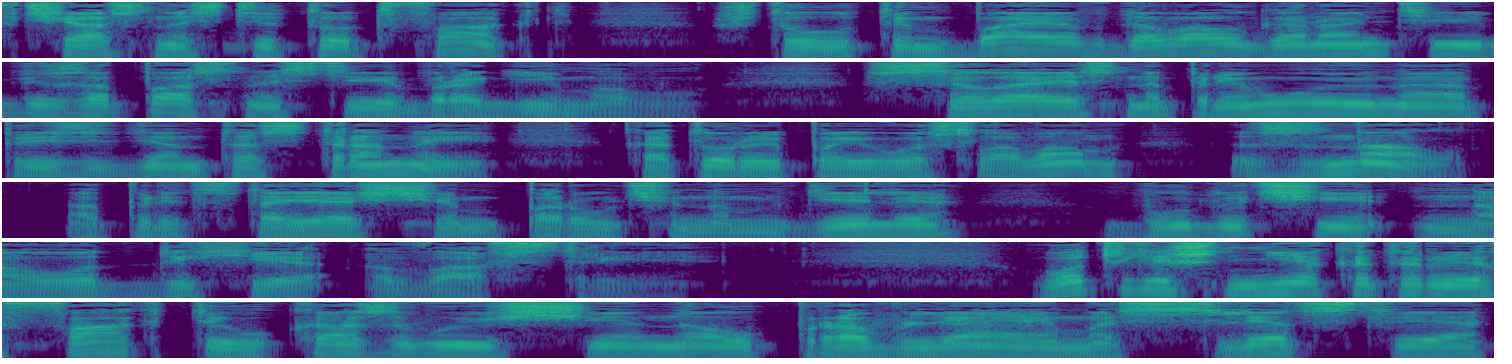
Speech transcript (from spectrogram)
В частности, тот факт, что Утымбаев давал гарантии безопасности Ибрагимову, ссылаясь напрямую на президента страны, который, по его словам, знал о предстоящем порученном деле, будучи на отдыхе в Австрии. Вот лишь некоторые факты, указывающие на управляемость следствия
